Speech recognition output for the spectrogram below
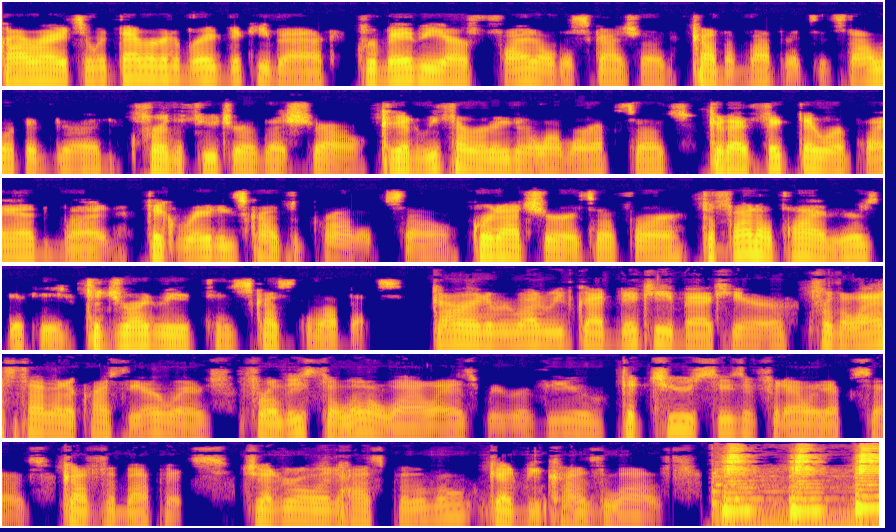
All right, so with that, we're going to bring Nikki back for maybe our final discussion on the Muppets. It's not looking good for the future of this show. Again, we thought we get a lot more episodes. Because I think they were planned, but I think ratings caused a problem, so we're not sure. So for the final time, here's Nikki to join me to discuss the Muppets. All right, everyone, we've got Nikki back here for the last time on Across the Airwaves for at least a little while as we review the two season finale episodes of the Muppets, General and Hospitable, and Because Love.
